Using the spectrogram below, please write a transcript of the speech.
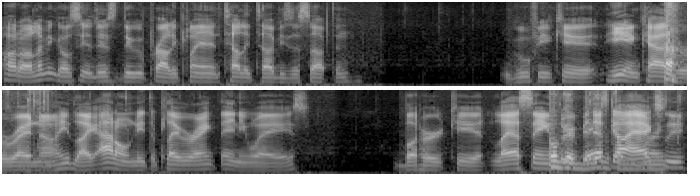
Hold on, let me go see this dude probably playing Teletubbies or something. Goofy kid. He in casual right now. He like, I don't need to play ranked anyways. Butthurt kid. Last seen through, but this guy actually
